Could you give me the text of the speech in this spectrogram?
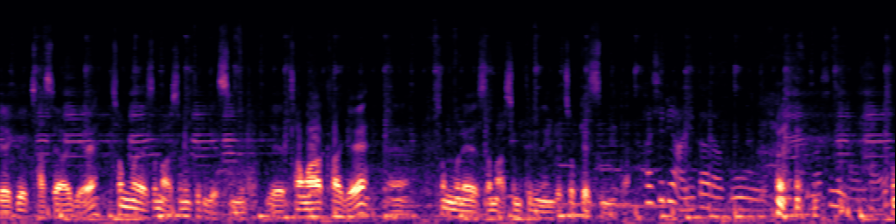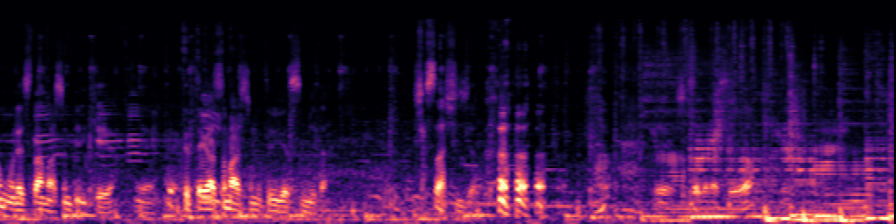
예, 그 자세하게 청문회에서 말씀을 드리겠습니다. 예, 정확하게 예, 청문회에서 말씀드리는 게 좋겠습니다. 사실이 아니다라고 말씀하시는 건가요? 청문회에서 다 말씀드릴게요. 예, 예 그때 가서 말씀을 드리겠습니다. 식사하시죠. 예, 식사 들었어요.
